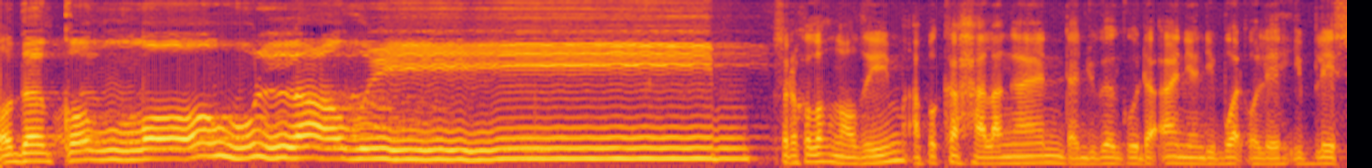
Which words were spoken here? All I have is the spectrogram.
صدق الله العظيم Surah Al-Azim, apakah halangan dan juga godaan yang dibuat oleh iblis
